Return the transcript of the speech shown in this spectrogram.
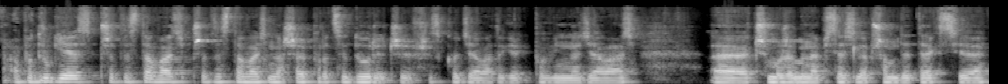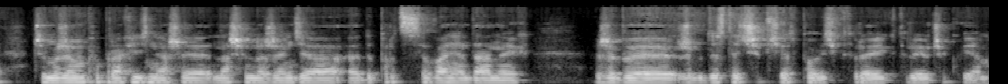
A po drugie jest przetestować, przetestować nasze procedury, czy wszystko działa tak, jak powinno działać, e, czy możemy napisać lepszą detekcję, czy możemy poprawić nasze, nasze narzędzia do procesowania danych, żeby, żeby dostać szybciej odpowiedź, której, której oczekujemy.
